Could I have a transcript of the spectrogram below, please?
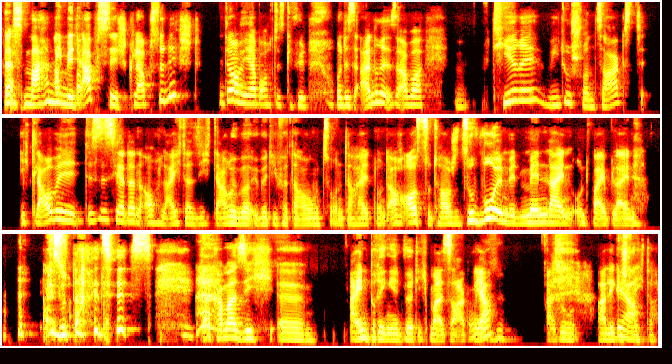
Das machen die mit Absicht, glaubst du nicht? Doch, ich habe auch das Gefühl. Und das andere ist aber, Tiere, wie du schon sagst, ich glaube, das ist ja dann auch leichter, sich darüber, über die Verdauung zu unterhalten und auch auszutauschen, sowohl mit Männlein und Weiblein. Also da ist es, da kann man sich äh, einbringen, würde ich mal sagen, ja? Mhm. Also alle Ja. Geschlechter.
